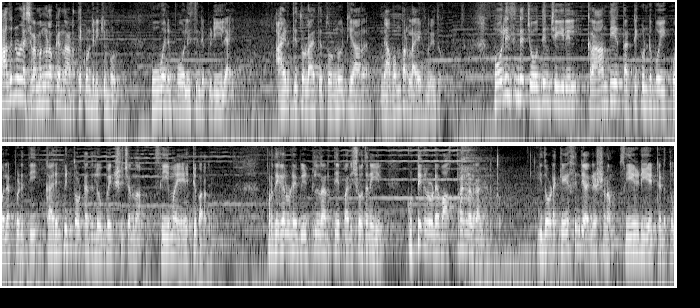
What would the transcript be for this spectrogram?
അതിനുള്ള ശ്രമങ്ങളൊക്കെ നടത്തിക്കൊണ്ടിരിക്കുമ്പോൾ മൂവനും പോലീസിന്റെ പിടിയിലായി. ആയിരത്തി തൊള്ളായിരത്തി തൊണ്ണൂറ്റിയാറ് നവംബറിലായിരുന്നു ഇത്. പോലീസിന്റെ ചോദ്യം ചെയ്യലിൽ ക്രാന്തിയെ തട്ടിക്കൊണ്ടുപോയി കൊലപ്പെടുത്തി കരിമ്പിൻ തോട്ടത്തിൽ ഉപേക്ഷിച്ചെന്ന് സീമ ഏറ്റുപറഞ്ഞു. പ്രതികളുടെ വീട്ടിൽ നടത്തിയ പരിശോധനയിൽ കുട്ടികളുടെ വസ്ത്രങ്ങൾ കണ്ടെടുത്തു. ഇതോടെ കേസിന്റെ അന്വേഷണം സി ഐ ഡി ഏറ്റെടുത്തു.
